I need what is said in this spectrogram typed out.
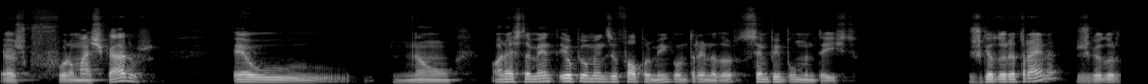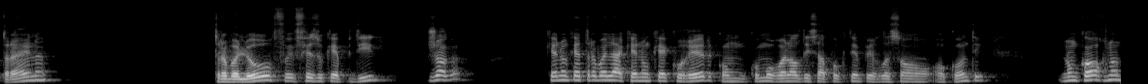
é os que foram mais caros, é o não honestamente, eu pelo menos eu falo para mim como treinador, sempre implementei isto. Jogador treina, jogador treina, trabalhou, foi, fez o que é pedido, joga. Quem não quer trabalhar, quem não quer correr, como, como o Ronaldo disse há pouco tempo em relação ao, ao Conti, não corres, não,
